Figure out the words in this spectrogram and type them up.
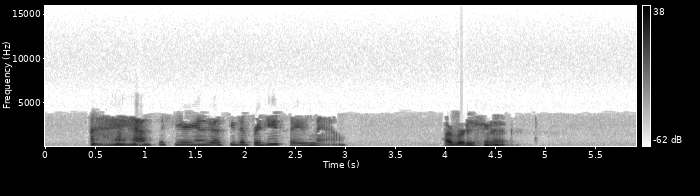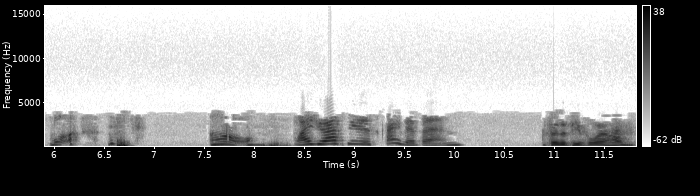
I asked if you're gonna go see the producers now. I've already seen it. Well Oh. Why'd you ask me to describe it then? For the people at home.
